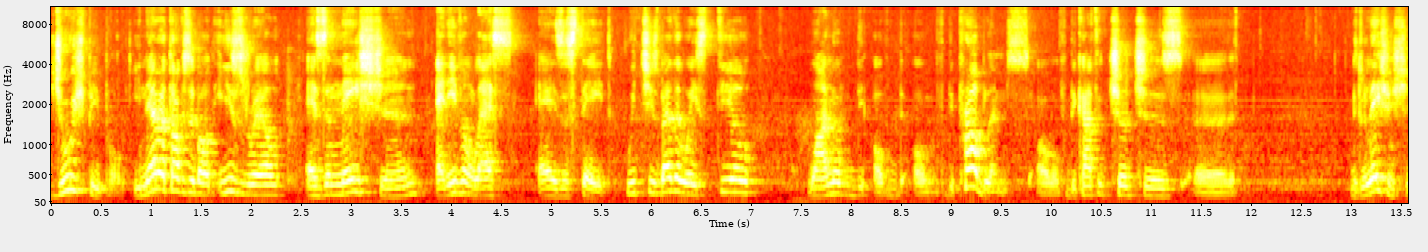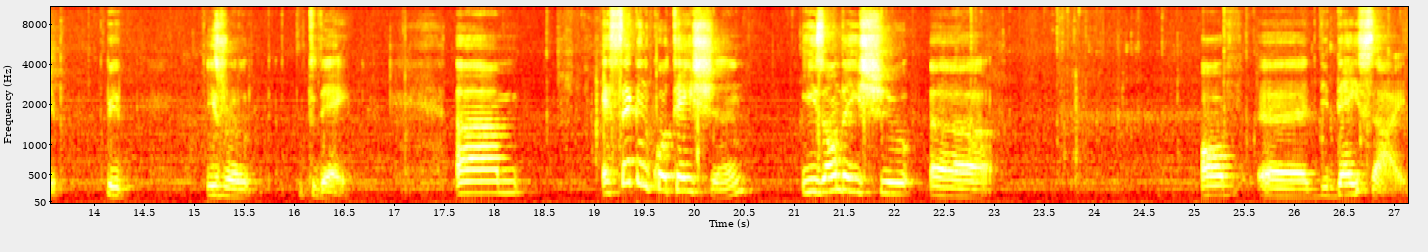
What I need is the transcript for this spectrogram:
Jewish people. He never talks about Israel as a nation and even less as a state, which is, by the way, still one of the, of the, of the problems of the Catholic Church's uh, relationship with Israel today. Um, a second quotation is on the issue uh, of Uh, the deicide.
